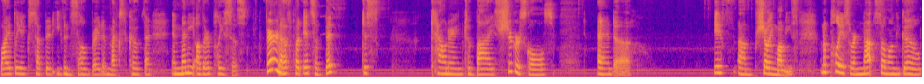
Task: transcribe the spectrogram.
widely accepted, even celebrated in Mexico than in many other places. Fair enough, but it's a bit dis- countering to buy sugar skulls and uh, um, showing mummies in a place where not so long ago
